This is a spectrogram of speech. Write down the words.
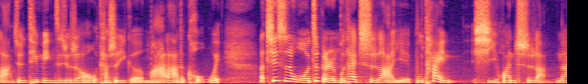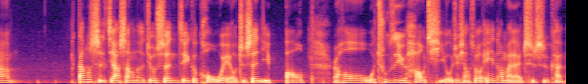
辣，就是听名字就知道哦，它是一个麻辣的口味。其实我这个人不太吃辣，也不太喜欢吃辣。那当时加上呢，就剩这个口味哦，只剩一包。然后我出自于好奇，我就想说，哎，那买来吃吃看。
